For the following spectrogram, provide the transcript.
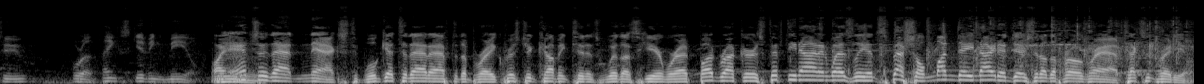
to for a Thanksgiving meal? All right, hmm. answer that next. We'll get to that after the break. Christian Covington is with us here. We're at Fuddrucker's 59 and Wesleyan special Monday night edition of the program. Texans Radio.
